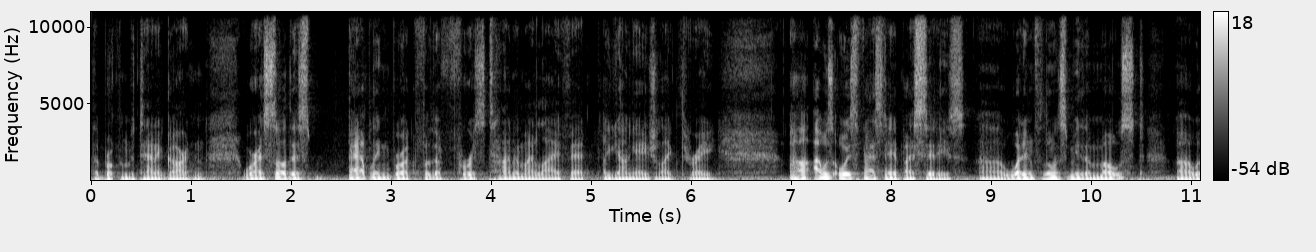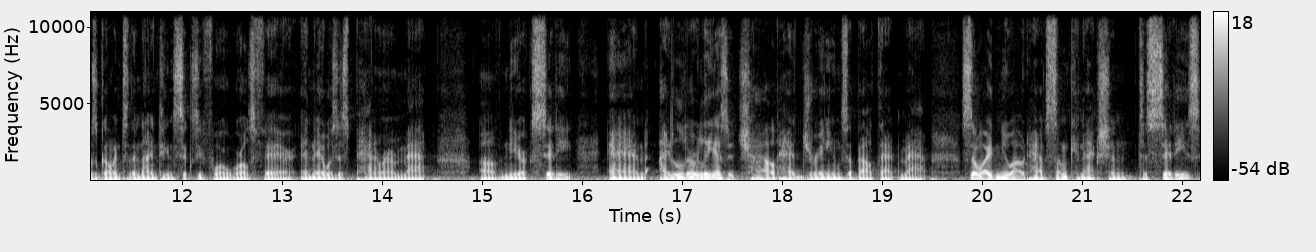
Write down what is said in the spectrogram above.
the Brooklyn Botanic Garden, where I saw this babbling brook for the first time in my life at a young age, like three. Uh, I was always fascinated by cities. Uh, what influenced me the most uh, was going to the 1964 World's Fair, and there was this panorama map of New York City, and I literally, as a child, had dreams about that map. So I knew I would have some connection to cities,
